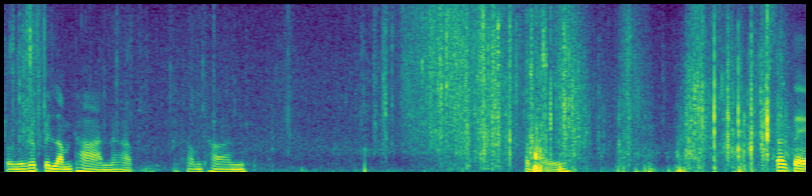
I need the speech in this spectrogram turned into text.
ตรงนี้ก็เป็นลำธารนะครับลำธารสมัย ตั้งแต่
